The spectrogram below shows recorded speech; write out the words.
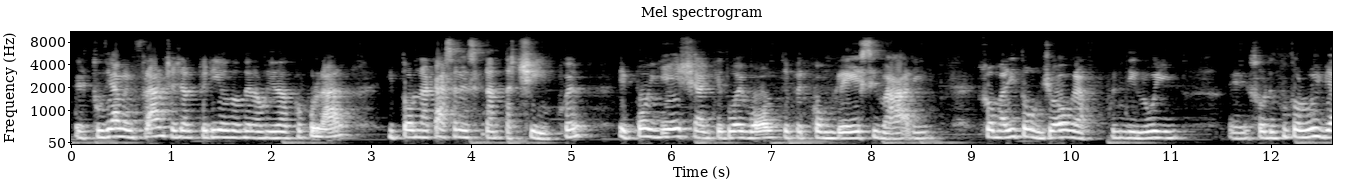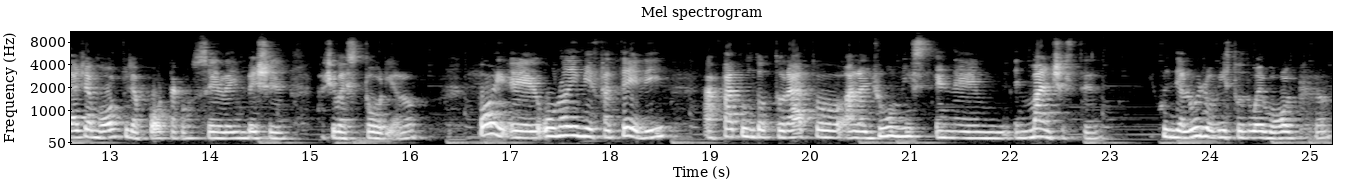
studiava in Francia già al periodo della Unità Popolare, ritorna a casa nel 75 e poi esce anche due volte per congressi vari. Suo marito è un geografo, quindi lui, eh, soprattutto lui viaggia molto, la porta con sé, lei invece faceva storia. No? Poi eh, uno dei miei fratelli ha fatto un dottorato alla Jumis in, in Manchester, quindi a lui l'ho visto due volte. No?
